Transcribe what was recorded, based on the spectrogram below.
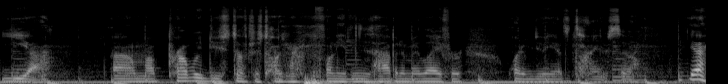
yeah, um, I'll probably do stuff just talking about funny things that happen in my life or what I'm doing at the time. So yeah.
